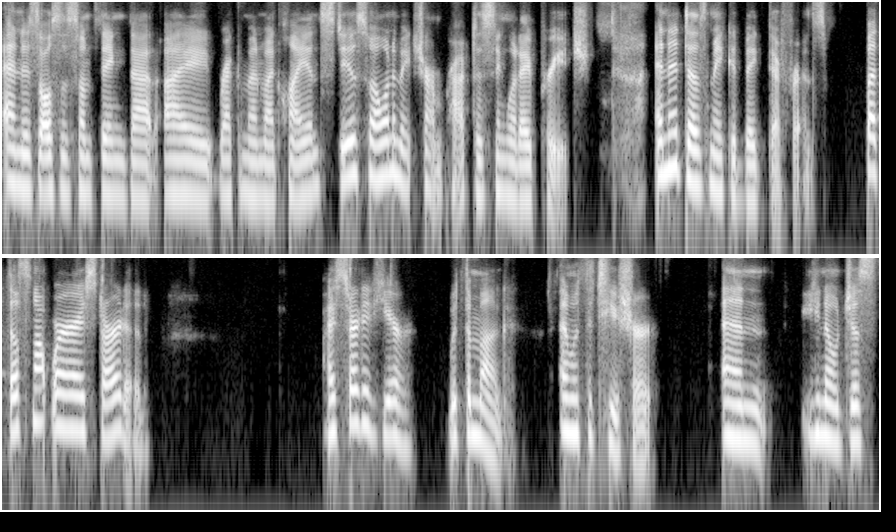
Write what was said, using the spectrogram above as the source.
And it's also something that I recommend my clients do. So I want to make sure I'm practicing what I preach. And it does make a big difference. But that's not where I started. I started here with the mug and with the t-shirt and you know just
